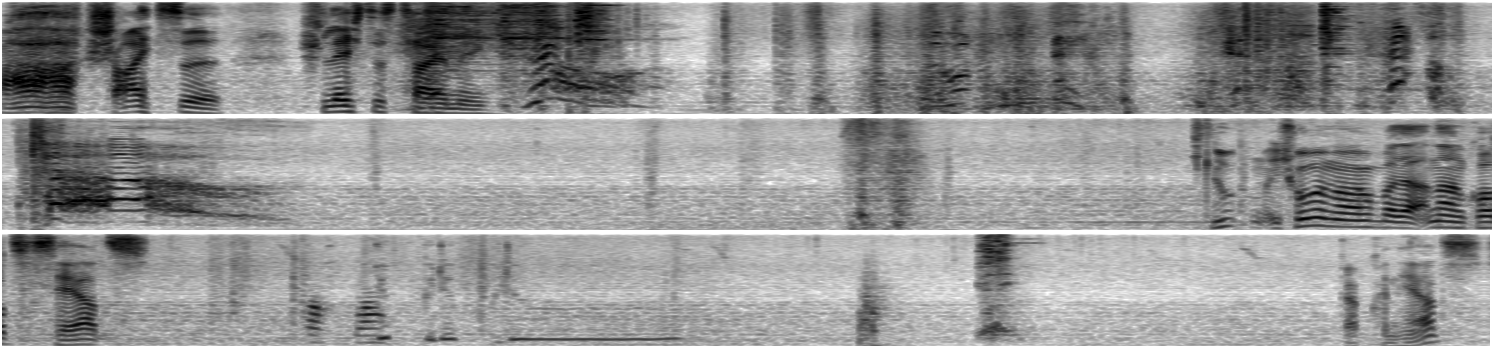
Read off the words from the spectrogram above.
Ah, scheiße. Schlechtes Timing. Ich, loot, ich hole mir mal bei der anderen kurz das Herz. Mach mal. Gab kein Herz.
